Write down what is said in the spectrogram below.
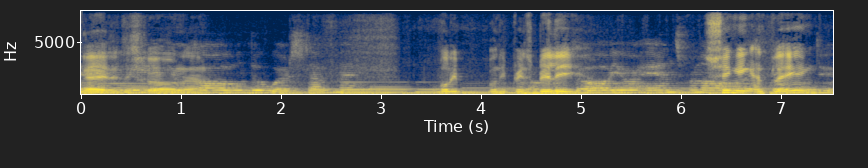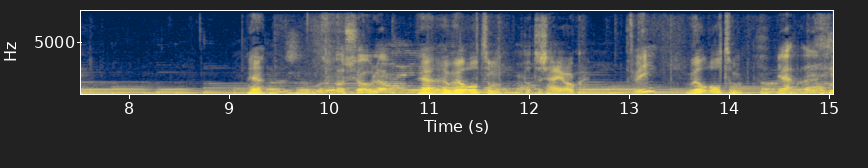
Nee, dit is gewoon, you're eh, called the worst of many. Bonnie, Bonnie Prince Billy singing and playing. Ja, who would gewoon solo. ja en Will not Dat is hij ook. Wie? Will Oldham. For Ja, the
